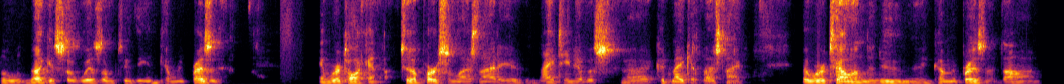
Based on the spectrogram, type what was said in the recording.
little nuggets of wisdom to the incoming president. And we are talking to a person last night. 19 of us uh, could make it last night. But we we're telling the new incoming president, Don,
